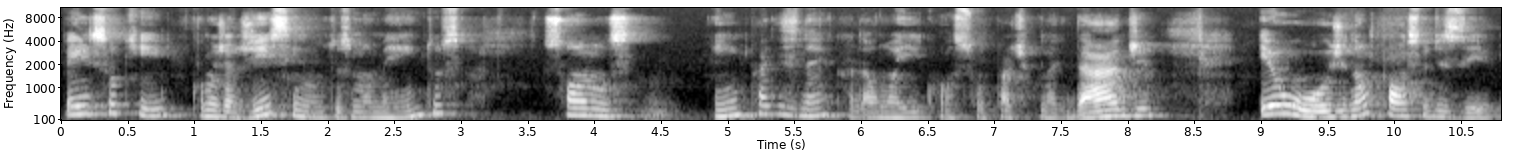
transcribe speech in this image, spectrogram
penso que, como eu já disse em outros momentos, somos ímpares, né? Cada um aí com a sua particularidade. Eu hoje não posso dizer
